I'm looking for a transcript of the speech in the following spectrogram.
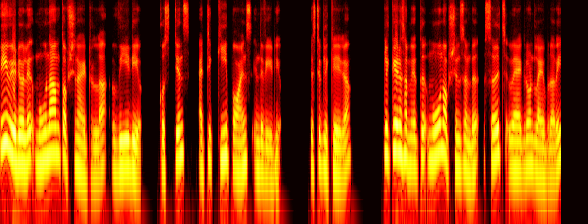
ഈ വീഡിയോയിൽ മൂന്നാമത്തെ ഓപ്ഷൻ ആയിട്ടുള്ള video questions at key points in the video just click ചെയ്യുക. ക്ലിക്ക് ചെയ്യുന്ന സമയത്ത് മൂന്ന് ഓപ്ഷൻസ് ഉണ്ട്. Search background library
